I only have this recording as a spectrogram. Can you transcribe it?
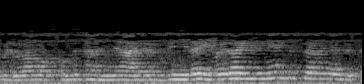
පුළුවන් ඔක්කොම සංඥාවල් දීලා ඉවරයි නේද සාහනතර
